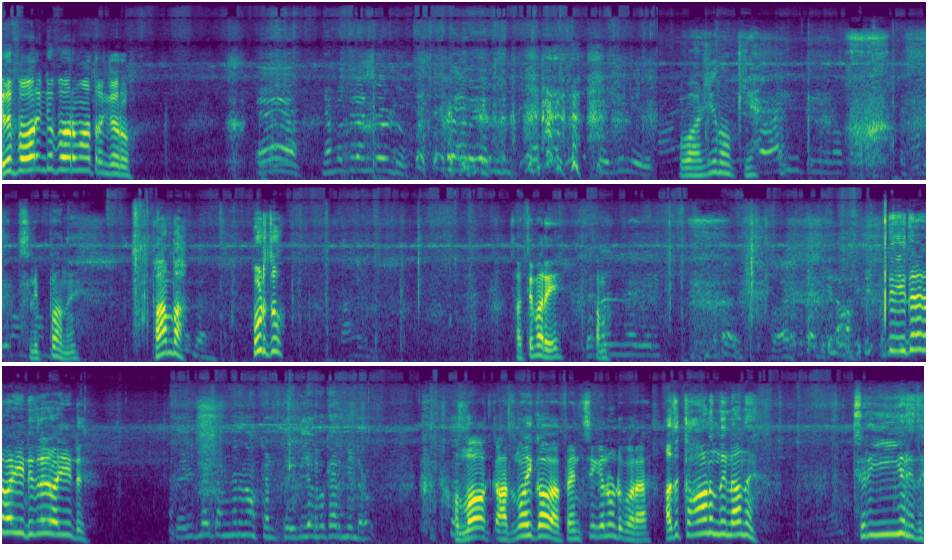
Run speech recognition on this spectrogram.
ഇത് ഫോർ ഇന്റു ഫോർ മാത്രം കയറൂ വഴി നോക്കിയ. സ്ലിപ്പാന്ന് പാമ്പാ. കൊടുത്തു. സത്യം പറയേ. ഇതിലൊരു വഴിയുണ്ട് ഇതിലൊരു വഴിയുണ്ട്. അല്ലോ അത് നോക്കിക്കോ ഫെൻസിംഗെല്ലാം ഉണ്ട് കൊറേ. അത് കാണുന്നില്ലാന്ന്. ചെറിയൊരിത്.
